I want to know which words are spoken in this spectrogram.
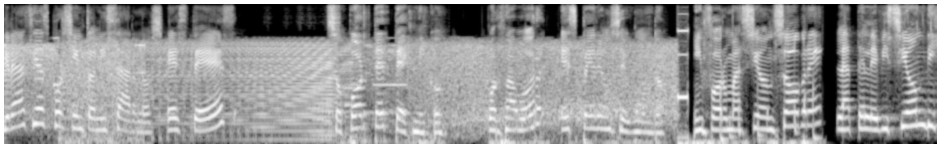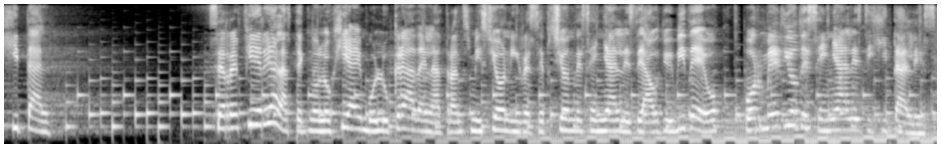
Gracias por sintonizarnos. Este es Soporte técnico. Por favor, espere un segundo. Información sobre la televisión digital. Se refiere a la tecnología involucrada en la transmisión y recepción de señales de audio y video por medio de señales digitales.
